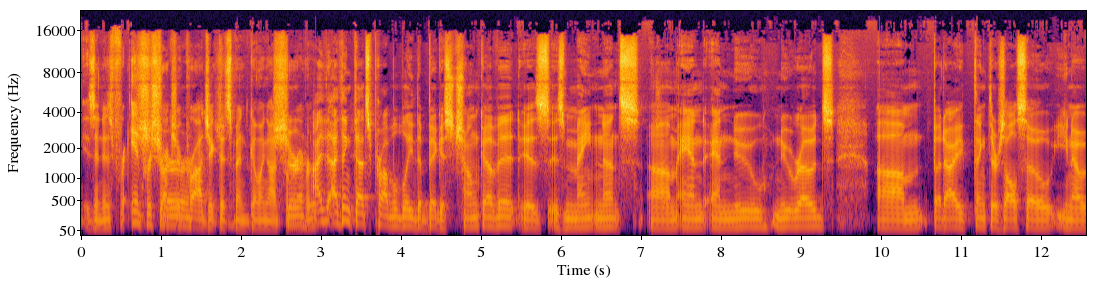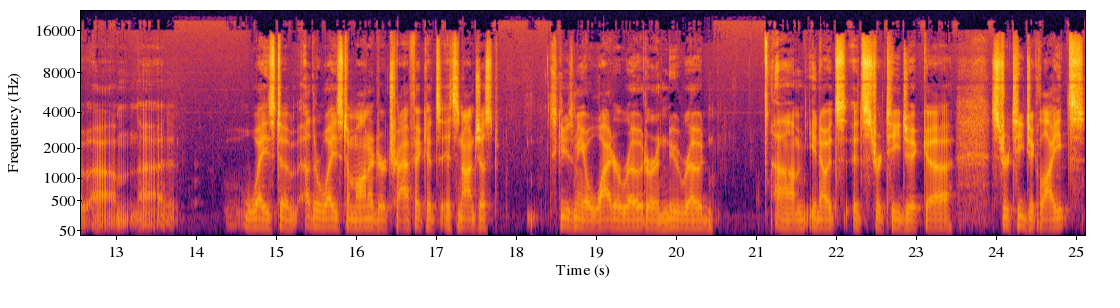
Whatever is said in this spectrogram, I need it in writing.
is an infrastructure sure. project that's been going on sure. forever. I, I, think that's probably the biggest chunk of it is is maintenance um, and and new new roads. Um, but I think there's also you know. Um, uh, ways to other ways to monitor traffic. It's it's not just excuse me, a wider road or a new road. Um, you know, it's it's strategic uh, strategic lights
